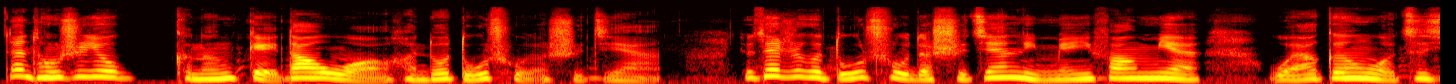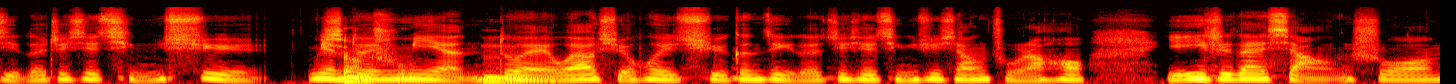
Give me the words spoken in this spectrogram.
但同时又可能给到我很多独处的时间。就在这个独处的时间里面，一方面我要跟我自己的这些情绪面对面，嗯。对我要学会去跟自己的这些情绪相处，然后也一直在想说，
